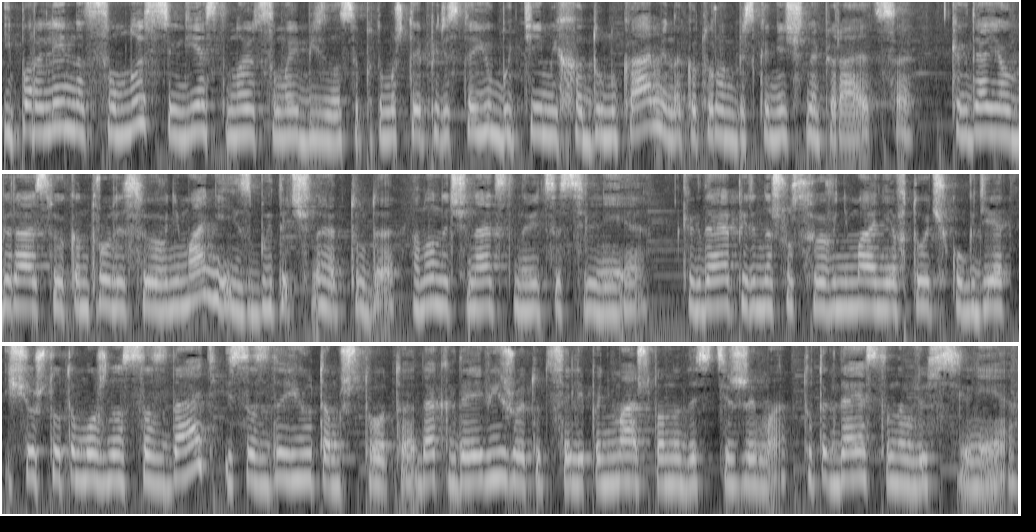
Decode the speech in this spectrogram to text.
И параллельно со мной сильнее становятся мои бизнесы, потому что я перестаю быть теми ходунками, на которые он бесконечно опирается. Когда я убираю свой контроль и свое внимание избыточное оттуда, оно начинает становиться сильнее. Когда я переношу свое внимание в точку, где еще что-то можно создать и создаю там что-то, да, когда я вижу эту цель и понимаю, что она достижима, то тогда я становлюсь сильнее.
